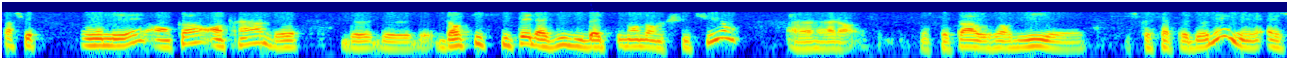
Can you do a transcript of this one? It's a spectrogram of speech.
parce qu'on est encore en train d'anticiper la vie du bâtiment dans le futur. Euh, alors, je ne sais pas aujourd'hui ce que ça peut donner, mais est-ce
